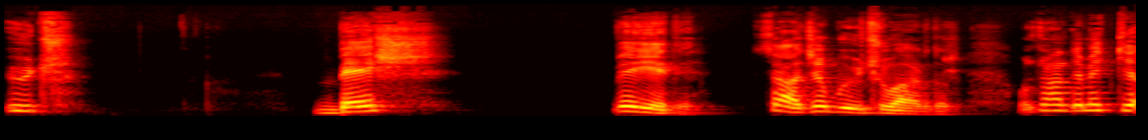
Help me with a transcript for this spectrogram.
3, 5 ve 7. Sadece bu üçü vardır. O zaman demek ki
